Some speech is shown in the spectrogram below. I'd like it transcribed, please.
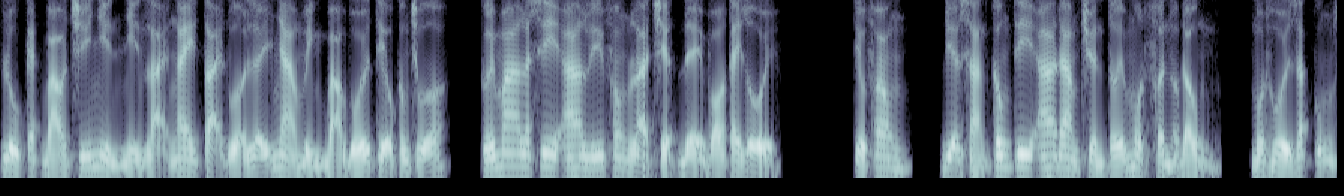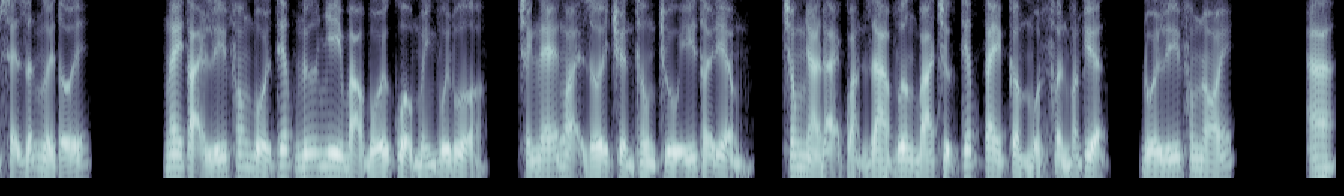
lù kẹt báo chí nhìn nhìn lại ngay tại đùa lấy nhà mình bảo bối tiểu công chúa, cưới Malaysia Lý Phong là triệt để bó tay rồi. Tiểu Phong, địa sản công ty Adam truyền tới một phần hợp đồng, một hồi giấc cũng sẽ dẫn người tới ngay tại lý phong bồi tiếp nữ nhi bảo bối của mình vui đùa tránh né ngoại giới truyền thông chú ý thời điểm trong nhà đại quản gia vương bá trực tiếp tay cầm một phần văn kiện đối lý phong nói a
